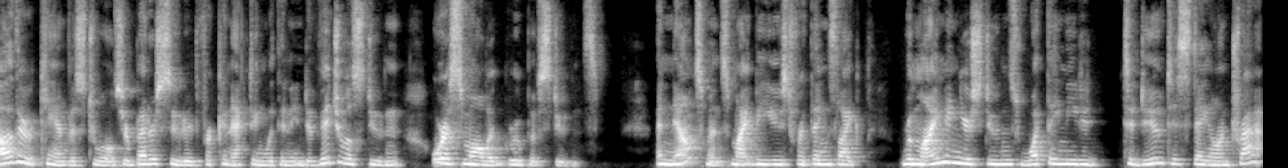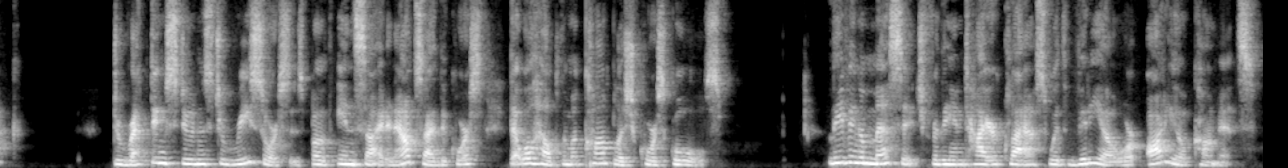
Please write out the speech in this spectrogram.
Other Canvas tools are better suited for connecting with an individual student or a smaller group of students. Announcements might be used for things like reminding your students what they needed to do to stay on track, directing students to resources both inside and outside the course that will help them accomplish course goals, leaving a message for the entire class with video or audio comments,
